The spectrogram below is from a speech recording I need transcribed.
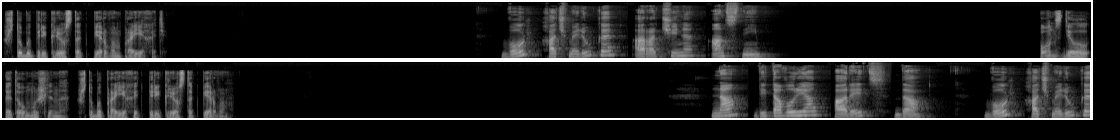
чтобы перекресток первым проехать. որ խաչմերուկը առաջինը անցնի։ Он сделал это умышленно, чтобы проехать перекресток первым. Նա դիտավորյալ արեց դա, որ խաչմերուկը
